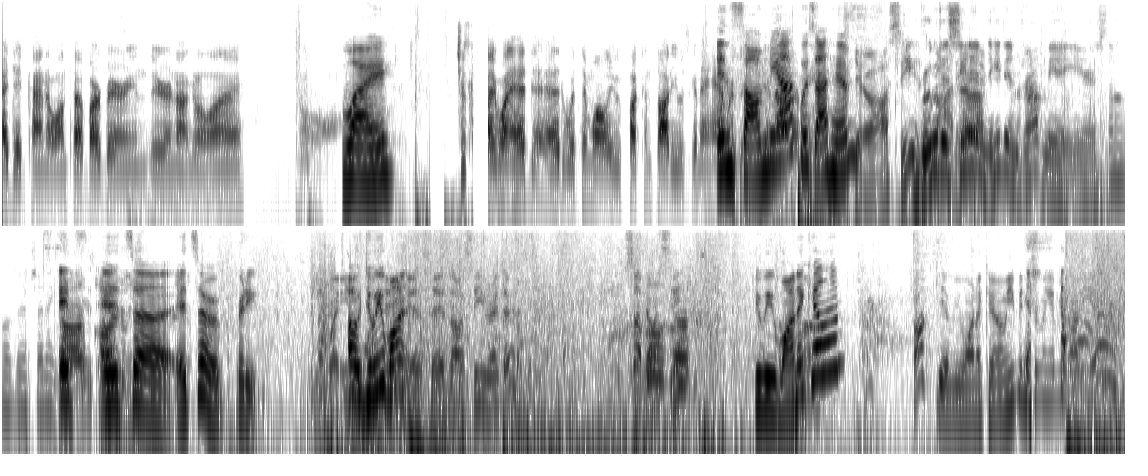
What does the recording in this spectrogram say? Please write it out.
I did kind of want that Barbarian's ear, not gonna lie. Why? Just I went head to head with him while he fucking thought he was gonna hammer the shit out Insomniac? of Was me. that him? Yeah, I'll see his Brutus, he body. didn't he didn't drop me eight years. Son of a bitch, I didn't Nah, It's I'm it's a uh, it's a pretty. Level Oh, do we 81. want- There he is. There's RC right there. What's up, Kill his RC? ass. Do we want to kill him? Fuck yeah, we want to kill him. He's been killing everybody else.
